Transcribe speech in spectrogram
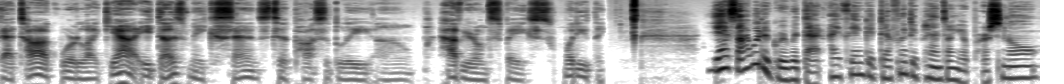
that talk where like yeah it does make sense to possibly um, have your own space. What do you think? Yes i would agree with that. I think it definitely depends on your personal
